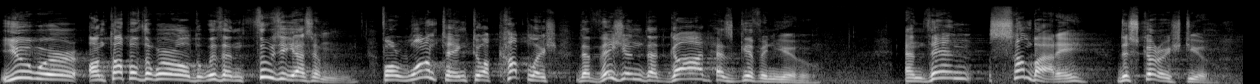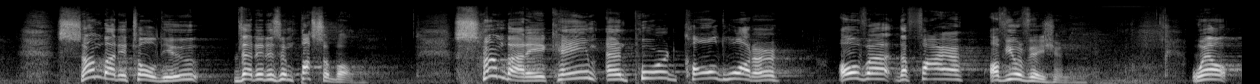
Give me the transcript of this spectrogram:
You were on top of the world with enthusiasm for wanting to accomplish the vision that God has given you. And then somebody discouraged you. Somebody told you that it is impossible. Somebody came and poured cold water over the fire of your vision. Well,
